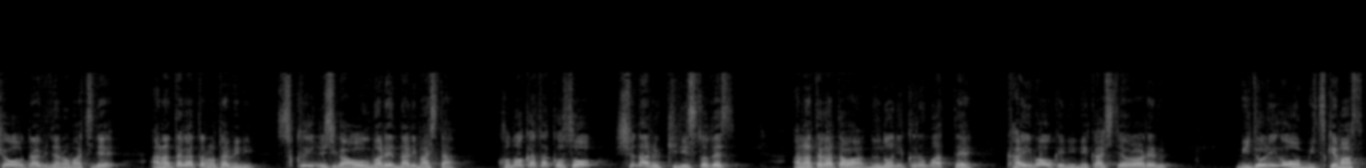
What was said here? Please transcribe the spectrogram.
今日ダビデの町であなた方のために救い主がお生まれになりました。この方こそ主なるキリストです。あなた方は布にくるまって貝羽桶に寝かしておられる。緑子を見つけます。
